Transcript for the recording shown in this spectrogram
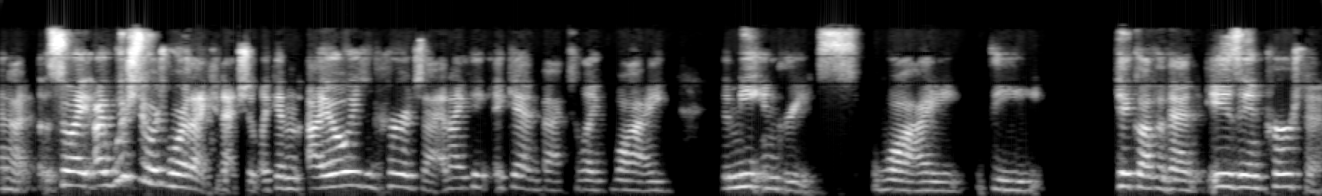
and I, so I, I wish there was more of that connection like and i always encourage that and i think again back to like why the meet and greets why the kickoff event is in person.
